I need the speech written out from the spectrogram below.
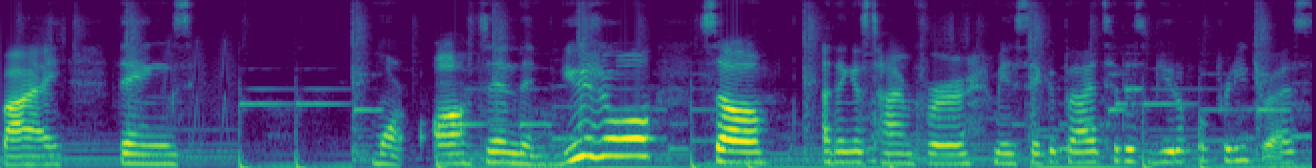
buy things more often than usual. So I think it's time for me to say goodbye to this beautiful, pretty dress.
